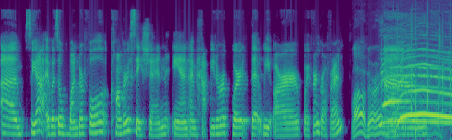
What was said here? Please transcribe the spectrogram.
Um, so yeah, it was a wonderful conversation, and I'm happy to report that we are boyfriend girlfriend. Love, all right.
